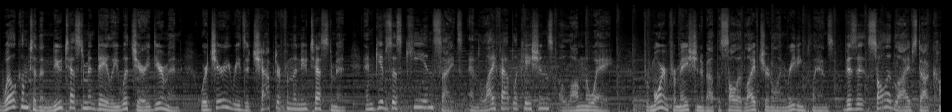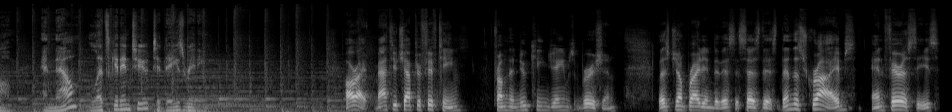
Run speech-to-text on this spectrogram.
Welcome to the New Testament Daily with Jerry Dirmann, where Jerry reads a chapter from the New Testament and gives us key insights and life applications along the way. For more information about the Solid Life Journal and reading plans, visit solidlives.com. And now, let's get into today's reading. All right, Matthew chapter 15 from the New King James Version. Let's jump right into this. It says this Then the scribes and Pharisees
